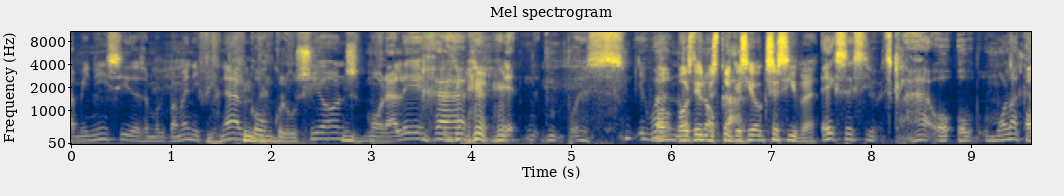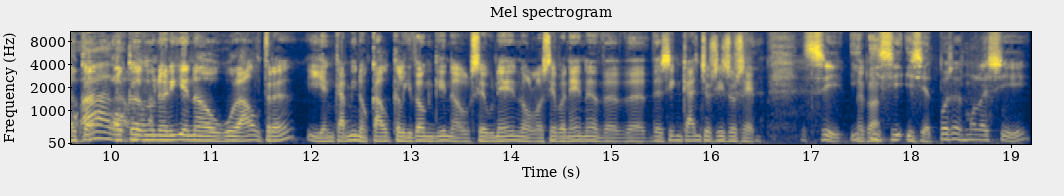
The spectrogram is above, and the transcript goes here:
amb inici, desenvolupament i final, conclusions, moraleja... Eh, pues, igual Vol, vols dir una no explicació cal. excessiva? Excessiva, esclar, o, o molt O que, acabada. o que molt- donarien a algú altre i en canvi no cal que li donguin al seu nen o la seva nena de, de, de 5 anys o 6 o 7. Sí, i, i, si, i si et poses molt així,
